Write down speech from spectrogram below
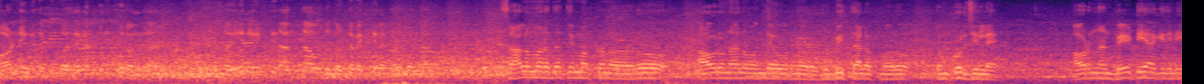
ಬಾಂಡಿಂಗ್ ಇದೆ ಬಿಕಾಸ್ ಯಾಕಂದ್ರೆ ತುಮಕೂರು ಅಂತ. ಸೊ ಏನು ಹೇಳ್ತೀರಾ? ಅಂತ ಒಂದು ದೊಡ್ಡ ವ್ಯಕ್ತಿನ ಕಳ್ಕೊಂಡಾಗ. ಸಾಲುಮರದ ತಿಮ್ಮಕ್ಕನವರು ಅವರು ನಾನು ಒಂದೇ ಊರಿನವರು ಗುಬ್ಬಿ ತಾಲೂಕಿನವರು, ತುಮಕೂರು ಜಿಲ್ಲೆ. ಅವ್ರನ್ನ ನಾನು ಭೇಟಿಯಾಗಿದ್ದೀನಿ,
